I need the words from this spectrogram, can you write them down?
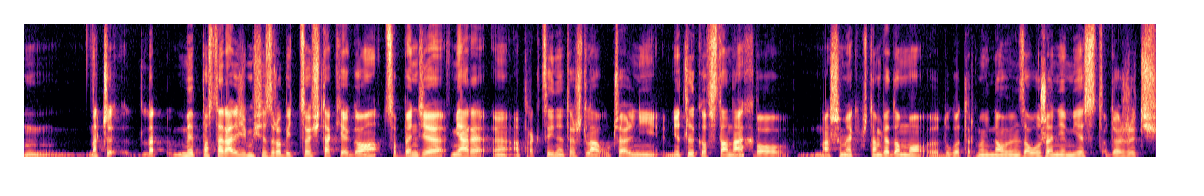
mm, znaczy, my postaraliśmy się zrobić coś takiego, co będzie w miarę e, atrakcyjne też dla uczelni, nie tylko w Stanach, bo naszym jakimś tam wiadomo długoterminowym założeniem jest uderzyć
